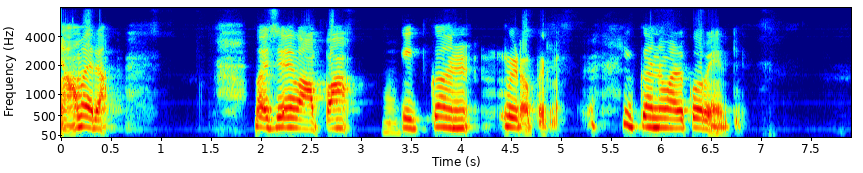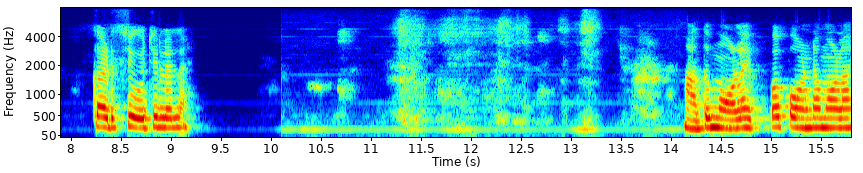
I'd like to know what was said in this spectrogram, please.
ഞാൻ വരാം. പക്ഷെ വാപ്പ. ഇക്ക വിടത്തില്ല. ഇക്ക തന്നെ വഴക്ക് പറയായിരിക്കും കടിച്ചു ചോദിച്ചില്ലല്ലേ? അത് മോളെ ഇപ്പൊ പോണ്ട മോളെ.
